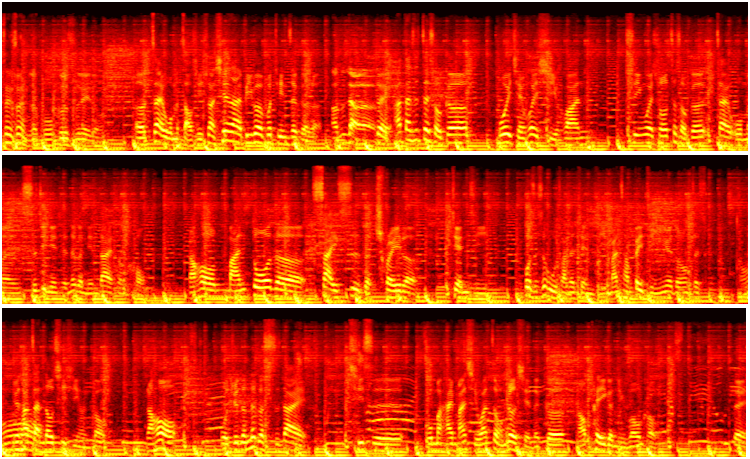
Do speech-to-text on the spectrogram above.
这算你们的国歌之类的吗？呃，在我们早期算，现在的 B boy 不听这个了。啊，是假的？对啊，但是这首歌我以前会喜欢，是因为说这首歌在我们十几年前那个年代很红，然后蛮多的赛事的 trailer 剪辑，或者是舞团的剪辑，蛮长背景音乐都用这首，因为它战斗气息很够。然后我觉得那个时代，其实我们还蛮喜欢这种热血的歌，然后配一个女 vocal，对，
